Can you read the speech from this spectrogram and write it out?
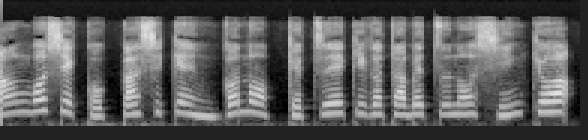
看護師国家試験後の血液型別の心境。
